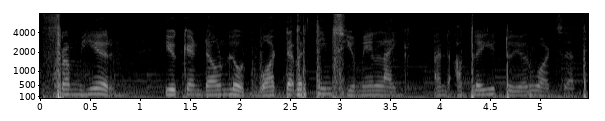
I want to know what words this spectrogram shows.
From here you can download whatever themes you may like and apply it to your WhatsApp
